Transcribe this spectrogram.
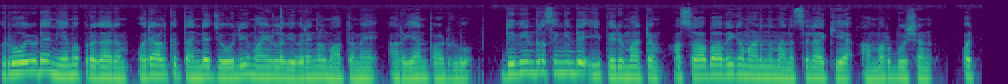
റോയുടെ നിയമപ്രകാരം ഒരാൾക്ക് തന്റെ ജോലിയുമായുള്ള വിവരങ്ങൾ മാത്രമേ അറിയാൻ പാടുള്ളൂ. രവീന്ദ്ര സിംഗിന്റെ ഈ പെരുമാറ്റം അസ്വാഭാവികമാണെന്ന് മനസ്സിലാക്കിയ അമർഭൂഷൺ ഒറ്റ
